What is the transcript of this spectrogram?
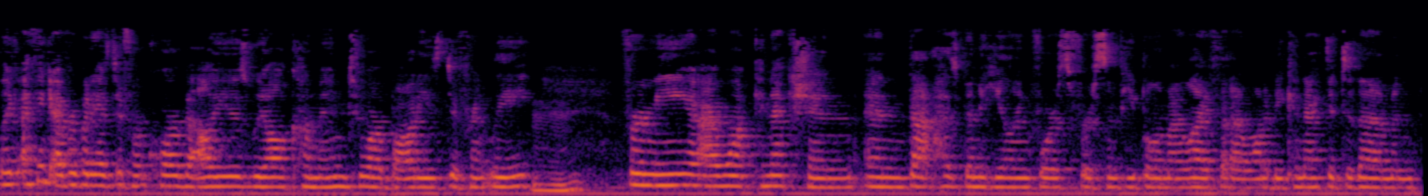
like, I think everybody has different core values. We all come into our bodies differently. Mm-hmm. For me, I want connection, and that has been a healing force for some people in my life that I want to be connected to them, and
